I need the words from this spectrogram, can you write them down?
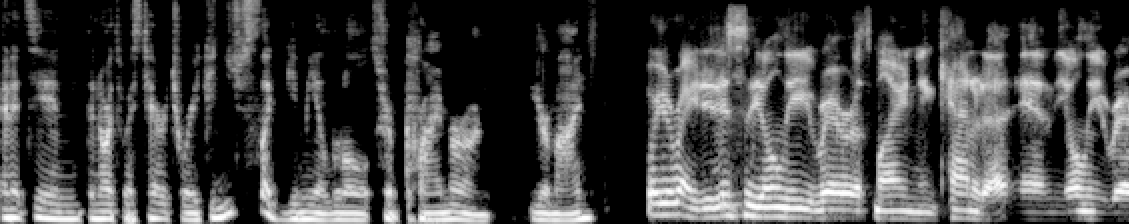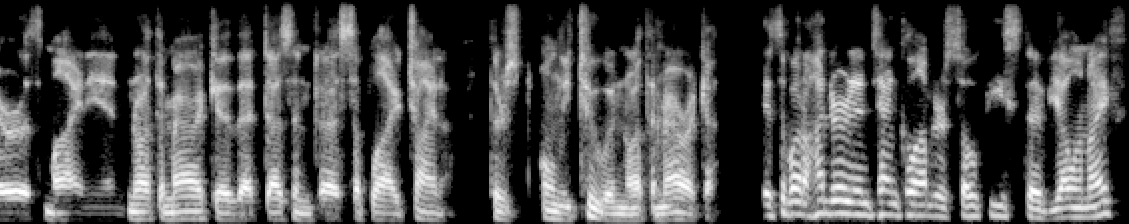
and it's in the Northwest Territory. Can you just like give me a little sort of primer on your mine? Well, you're right. It is the only rare earth mine in Canada and the only rare earth mine in North America that doesn't uh, supply China. There's only two in North America. It's about 110 kilometers southeast of Yellowknife.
